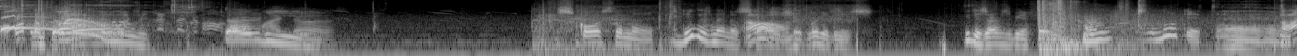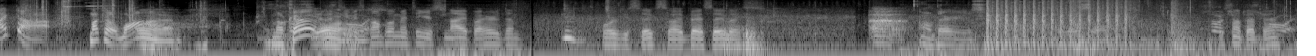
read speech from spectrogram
Let's send them home. Oh my god. Scores the man. Give this man a oh. scholarship. Look at this. He deserves to be in favor. Look at that. I like that. Like a why? Okay. The other team is complimenting your snipe. I heard them. 4v6, so I bet say less. Oh, there he is. I guess, Search It's not that bad. destroy.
